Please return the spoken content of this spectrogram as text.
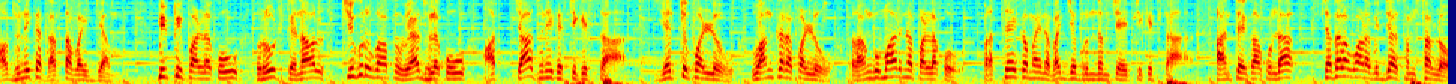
ఆధునిక దంత వైద్యం. పిప్పి పళ్ళకు రూట్ కెనాల్ చిగురువాపు వ్యాధులకు అత్యాధునిక చికిత్స. ఎత్తుపళ్ళు వంకర పళ్ళు రంగుమారిన పళ్ళకు ప్రత్యేకమైన వైద్య బృందంచే చికిత్స. అంతేకాకుండా చదలవాడ విద్యా సంస్థల్లో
